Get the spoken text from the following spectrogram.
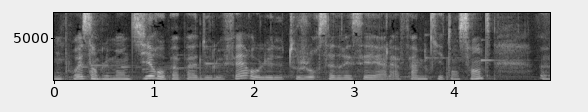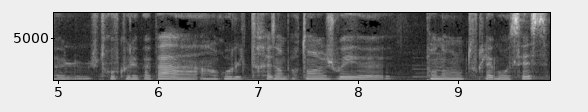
On pourrait simplement dire au papa de le faire au lieu de toujours s'adresser à la femme qui est enceinte. Euh, je trouve que le papa a un rôle très important à jouer euh, pendant toute la grossesse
